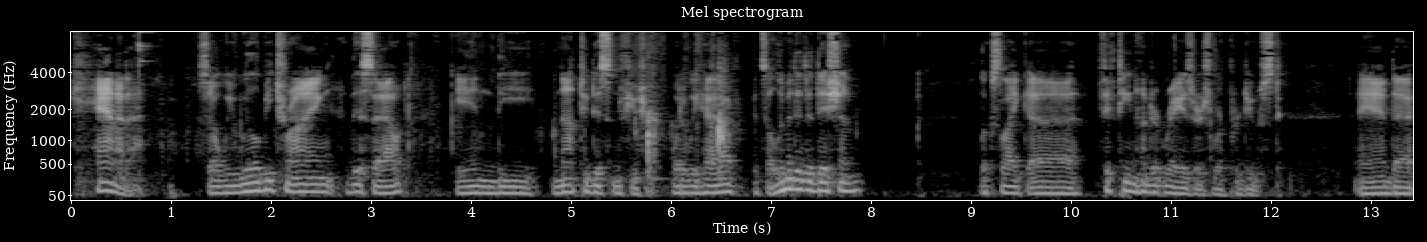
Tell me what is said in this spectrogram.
Canada. So we will be trying this out in the not too distant future. What do we have? It's a limited edition. Looks like uh, 1,500 razors were produced. And uh,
